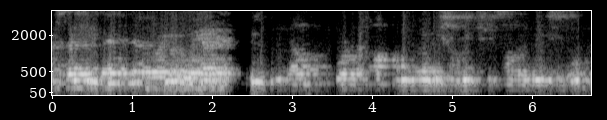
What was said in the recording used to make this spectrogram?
first question is that uh, were you aware that we developed work a lot on the which we solver PhD?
